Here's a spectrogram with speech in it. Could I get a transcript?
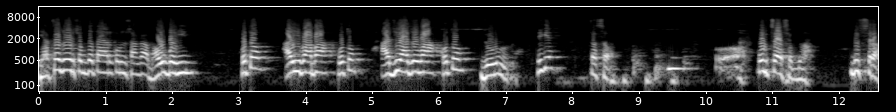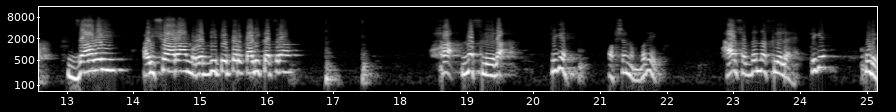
ह्याचा जोड शब्द तयार करून सांगा. भाऊ बहीण होतो. आई बाबा होतो. आजी आजोबा होतो. जोडून होतो. ठीक आहे? तसं. पुढचा शब्द. दुसरा. जावई ऐश्वाराम रद्दी पेपर काडी कचरा हा नसलेला. ठीक आहे? ऑप्शन नंबर एक. हा शब्द नसलेला आहे. ठीक आहे? पुढे.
